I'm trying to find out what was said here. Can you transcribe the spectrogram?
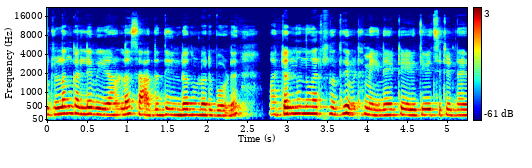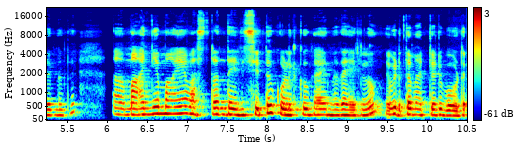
ഉരുളൻ കല്ല് വീഴാനുള്ള സാധ്യത ഉണ്ടെന്നുള്ളൊരു ബോർഡ്. മറ്റൊന്നെന്ന് പറയുന്നത് ഇവിടെ മെയിനായിട്ട് എഴുതി വെച്ചിട്ടുണ്ടായിരുന്നത് മാന്യമായ വസ്ത്രം ധരിച്ചിട്ട് കുളിക്കുക എന്നതായിരുന്നു ഇവിടുത്തെ മറ്റൊരു ബോർഡ്.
